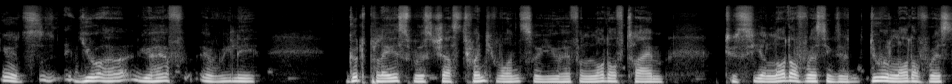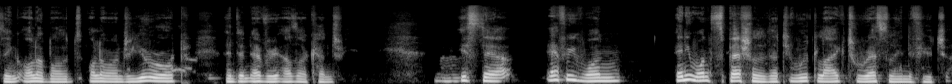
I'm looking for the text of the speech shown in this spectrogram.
It's, you are you have a really good place with just 21, so you have a lot of time to see a lot of wrestling, to do a lot of wrestling all about all around Europe and in every other country. Mhm. Is there everyone anyone special that you would like to wrestle in the future?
